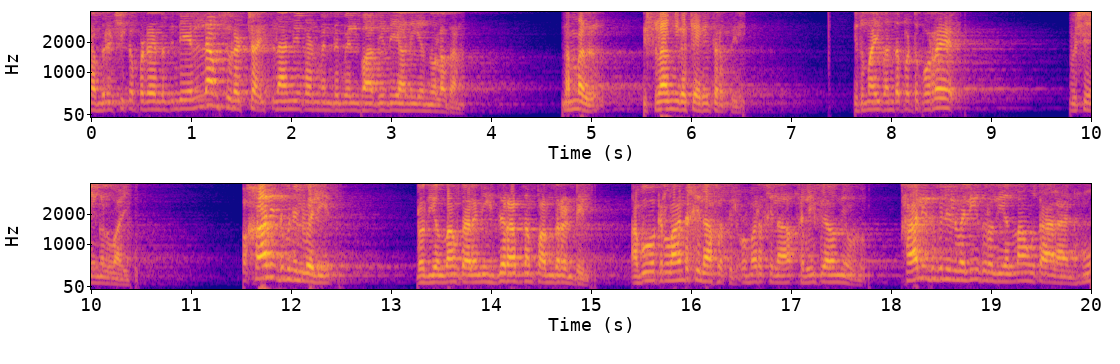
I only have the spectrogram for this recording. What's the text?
സംരക്ഷിക്കപ്പെടേണ്ടതിന്റെ എല്ലാം സുരക്ഷ ഇസ്ലാമിക ഗവൺമെന്റ് മേൽ ബാധ്യതയാണ് എന്നുള്ളതാണ്. നമ്മൾ ഇസ്ലാമിക ചരിത്രത്തിൽ ഇതുമായി ബന്ധപ്പെട്ട് കുറേ വിഷയങ്ങൾ വായിക്കും. ഖാലിദ് ബിൻ വലീദ് പ്രതി ഒന്നാം താലി ഹിജറാബ്ദം പന്ത്രണ്ടിൽ അബൂബക്കർലാന്റെ ഖിലാഫത്തിൽ ഉമർ ഖിലാ ഖലീഫയാവുന്നേ ഉള്ളൂ. ഖാലിദ് ബിൻ വലീദ് റതി അള്ളാഹു താലാൻഹു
